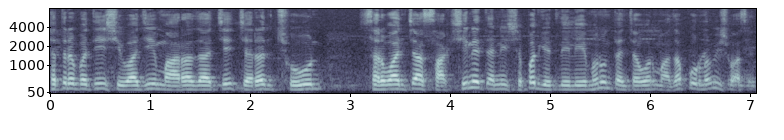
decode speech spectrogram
छत्रपती शिवाजी महाराजाचे चरण छून सर्वांच्या साक्षीने त्यांनी शपथ घेतलेली आहे म्हणून त्यांच्यावर माझा पूर्ण विश्वास आहे.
